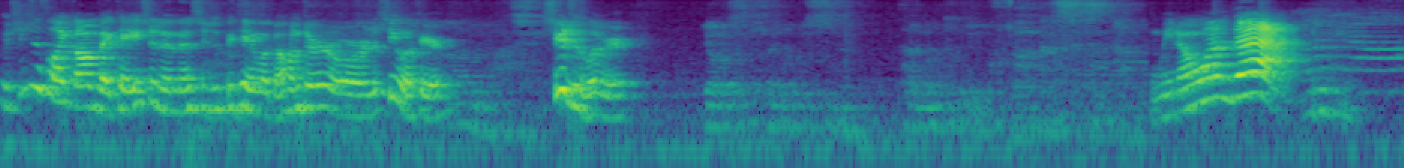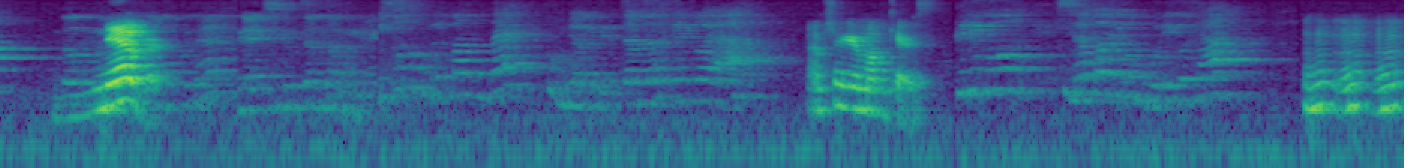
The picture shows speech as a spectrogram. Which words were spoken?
Was she just like on vacation and then she just became like a hunter, or did she live here? She just live here. We don't want that. Never. I'm sure your mom cares. Mhm, mhm,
